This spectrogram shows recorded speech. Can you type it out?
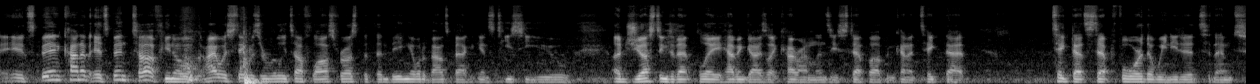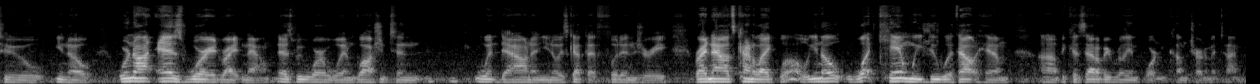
it's been kind of it's been tough. You know, Iowa State was a really tough loss for us, but then being able to bounce back against TCU, adjusting to that play, having guys like Kyron Lindsey step up and kind of take that take that step forward that we needed to them to, you know, we're not as worried right now as we were when Washington went down and, you know, he's got that foot injury. Right now, it's kind of like, well, you know, what can we do without him? Uh, because that'll be really important come tournament time.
